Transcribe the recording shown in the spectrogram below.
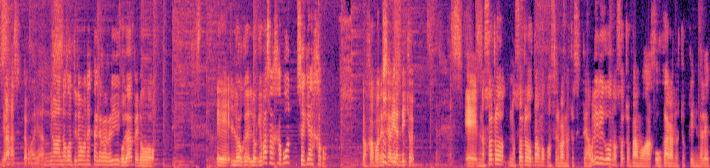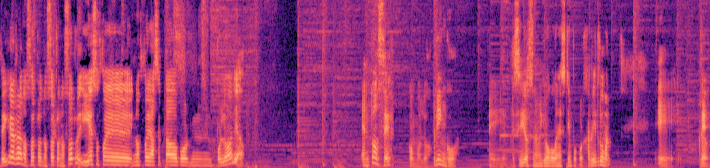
ya, si esta weá ya no, no continuamos en esta guerra ridícula, pero eh, lo, que, lo que pasa en Japón se queda en Japón. Los japoneses habían dicho, eh, nosotros, nosotros vamos a conservar nuestro sistema político, nosotros vamos a juzgar a nuestros criminales de guerra, nosotros, nosotros, nosotros, y eso fue no fue aceptado por, por los aliados. Entonces, como los gringos, eh, presididos, si no me equivoco, en ese tiempo por Harry Truman, eh, creo,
